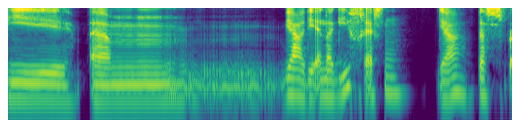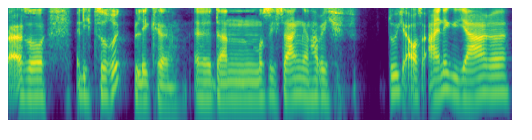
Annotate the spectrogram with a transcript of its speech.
die ähm, ja die Energie fressen. Ja, das also, wenn ich zurückblicke, äh, dann muss ich sagen, dann habe ich durchaus einige Jahre,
